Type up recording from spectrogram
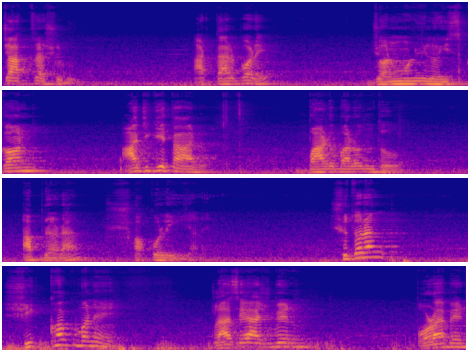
যাত্রা শুরু। আর তারপরে জন্ম নিল ইস্কন। আজকে তার বারবারন্ত আপনারা সকলেই জানেন। সুতরাং শিক্ষক মানে ক্লাসে আসবেন, পড়াবেন,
